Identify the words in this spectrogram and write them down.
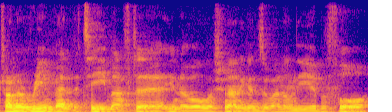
trying to reinvent the team after you know all the shenanigans that went on the year before.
